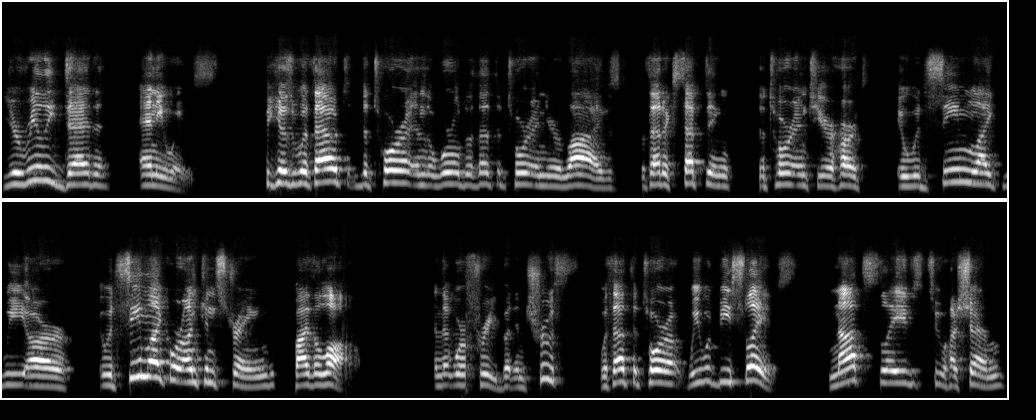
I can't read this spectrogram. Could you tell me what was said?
you're really dead anyways. Because without the Torah in the world, without the Torah in your lives, without accepting the Torah into your heart, it would seem like we are, it would seem like we're unconstrained by the law and that we're free. But in truth, without the Torah, we would be slaves, not slaves to Hashem,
